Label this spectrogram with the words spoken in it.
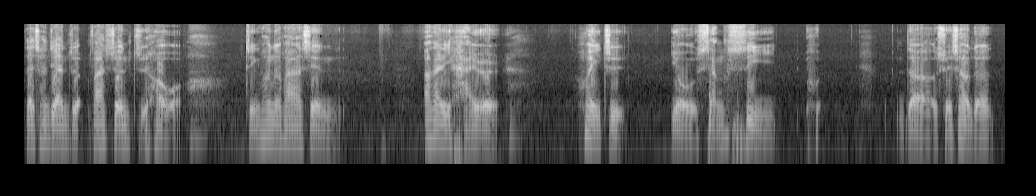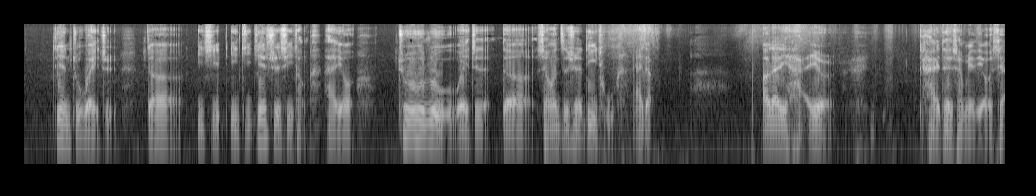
在枪击案发生之后哦，警方呢发现，奥黛丽·海尔绘制有详细绘。的学校的建筑位置的以及以及监视系统，还有出入位置的相关资讯的地图来的。奥黛丽·海尔还在上面留下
